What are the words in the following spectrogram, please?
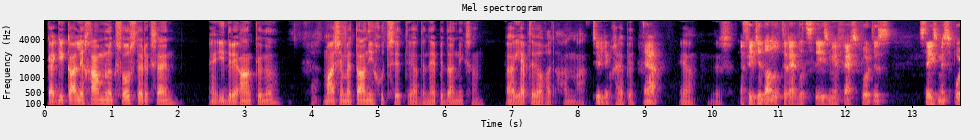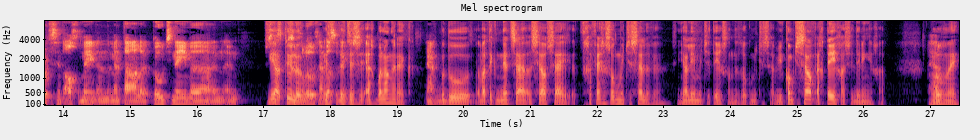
Kijk, je kan lichamelijk zo sterk zijn en iedereen aankunnen. Ja. Maar als je mentaal niet goed zit, ja, dan heb je daar niks aan. Ja, je hebt er wel wat aan, maar Tuurlijk. begrijp je? Ja. Ja, dus. En vind je dan ook terecht dat steeds meer vechtsporters, steeds meer sporters in het algemeen, een mentale coach nemen en, en Ja, tuurlijk. en dat Het, is echt belangrijk. Ja. Ik bedoel, wat ik net zei, zelf zei, het gevecht is ook met jezelf. Hè? Niet alleen met je tegenstander, het is ook met jezelf. Je komt jezelf echt tegen als je erin in gaat. Ja. Geloof me.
